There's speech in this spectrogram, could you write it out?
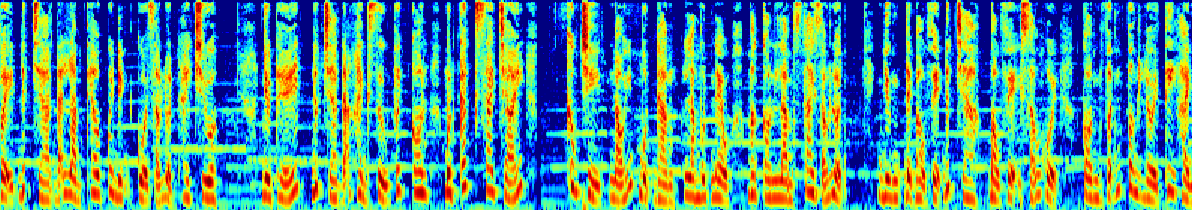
Vậy Đức Cha đã làm theo quy định của giáo luật hay chưa? Như thế, Đức Cha đã hành xử với con một cách sai trái, không chỉ nói một đàng là một nẻo mà còn làm sai giáo luật – nhưng để bảo vệ đức cha, bảo vệ xã hội, con vẫn vâng lời thi hành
